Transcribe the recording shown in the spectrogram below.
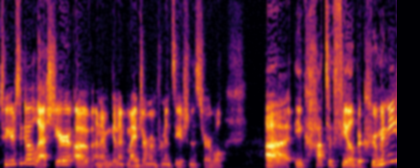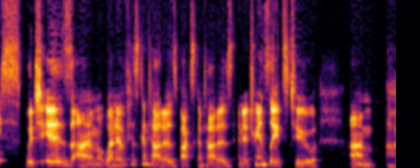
two years ago, last year, of, and I'm gonna, my German pronunciation is terrible. Uh, Ich hatte viel Bekümmernis, which is um, one of his cantatas, Bach's cantatas, and it translates to um, oh,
